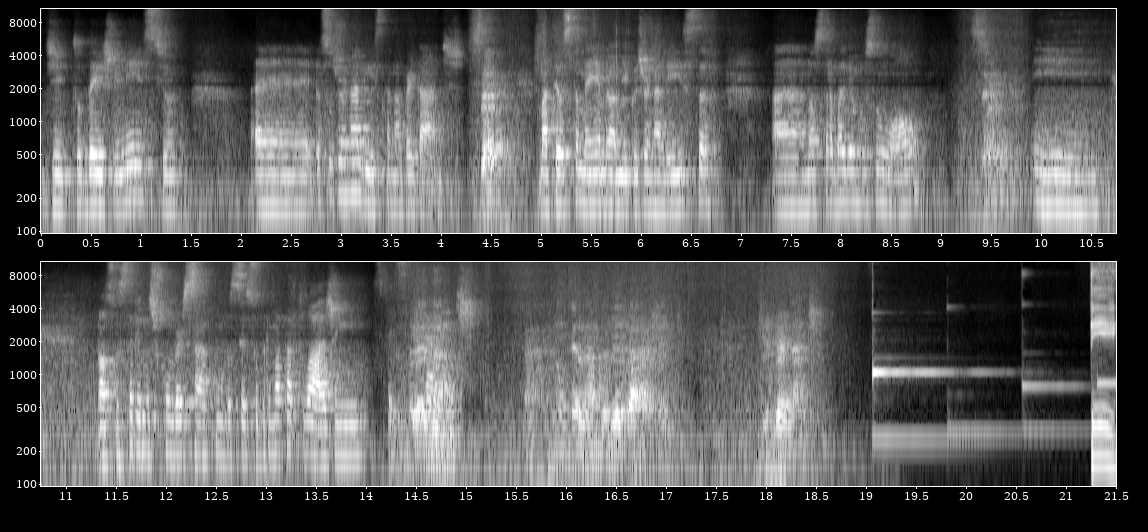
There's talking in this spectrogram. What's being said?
dito desde o início. É, eu sou jornalista, na verdade. Certo. Matheus também é meu amigo jornalista. Ah, nós trabalhamos no UOL. Certo. E nós gostaríamos de conversar com você sobre uma tatuagem especificamente. Ah, não tem nada de verdade. De verdade. T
